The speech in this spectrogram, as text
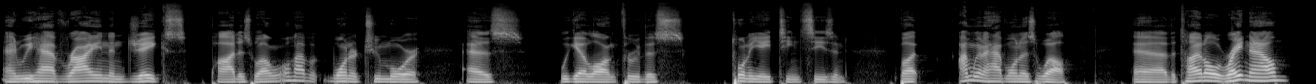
And we have Ryan and Jake's pod as well. We'll have one or two more as we get along through this 2018 season. But I'm going to have one as well. Uh, the title right now,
